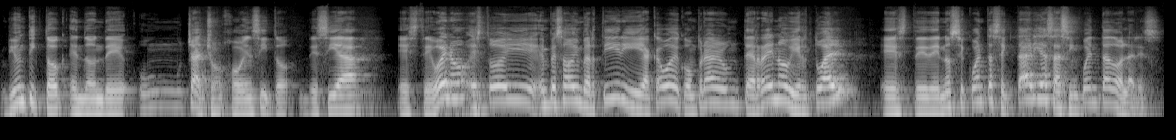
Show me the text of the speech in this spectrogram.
Vi un TikTok en donde un muchacho, jovencito, decía, este, bueno, estoy, he empezado a invertir y acabo de comprar un terreno virtual este, de no sé cuántas hectáreas a 50 dólares.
